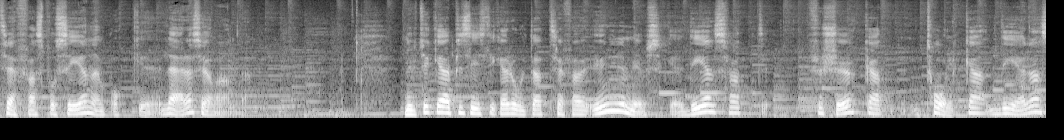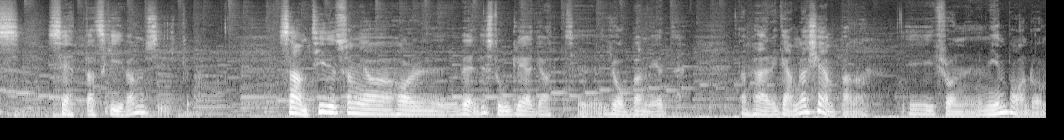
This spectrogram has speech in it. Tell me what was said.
träffas på scenen och eh, lära sig av andra. Nu tycker jag det är precis lika roligt att träffa yngre musiker. Dels för att försöka tolka deras sätt att skriva musik. Samtidigt som jag har eh, väldigt stor glädje att eh, jobba med de här gamla kämparna från min barndom.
